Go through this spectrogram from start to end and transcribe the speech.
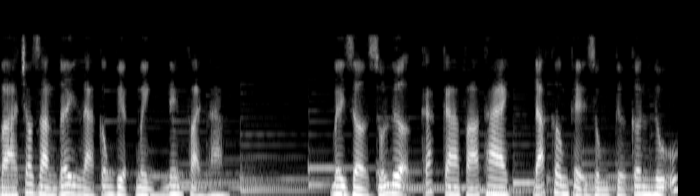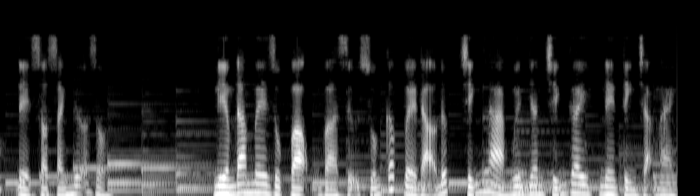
và cho rằng đây là công việc mình nên phải làm. Bây giờ số lượng các ca phá thai đã không thể dùng từ cơn lũ để so sánh nữa rồi. Niềm đam mê dục vọng và sự xuống cấp về đạo đức chính là nguyên nhân chính gây nên tình trạng này.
